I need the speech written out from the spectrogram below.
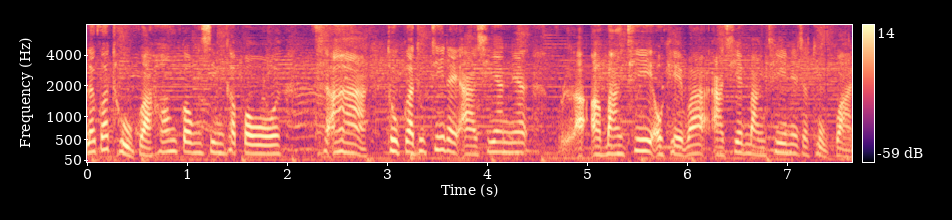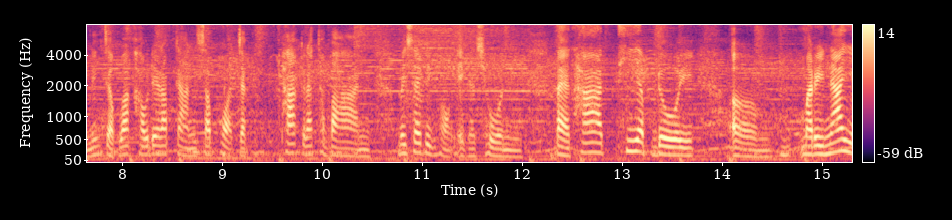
แล้วก็ถูกกว่าฮ่องกงสิงคโปร์ถูกกว่าทุกที่ในอาเซียนเนี่ยบางที่โอเคว่าอาเซียนบางที่เนี่ยจะถูกกว่าเนื่องจากว่าเขาได้รับการซัพพอร์ตจากภาครัฐบาล ไม่ใช่เป็นของเอกชน แต่ถ้าเทียบโดยมารีน่าใ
